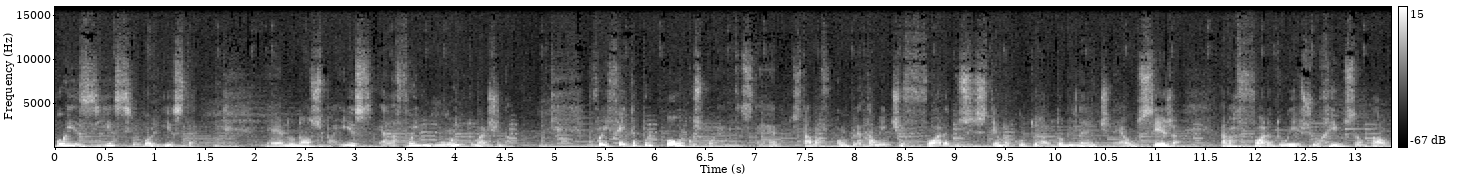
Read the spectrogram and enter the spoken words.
poesia simbolista é, no nosso país ela foi muito marginal foi feita por poucos poetas, né? estava completamente fora do sistema cultural dominante, né? ou seja, estava fora do eixo Rio-São Paulo.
